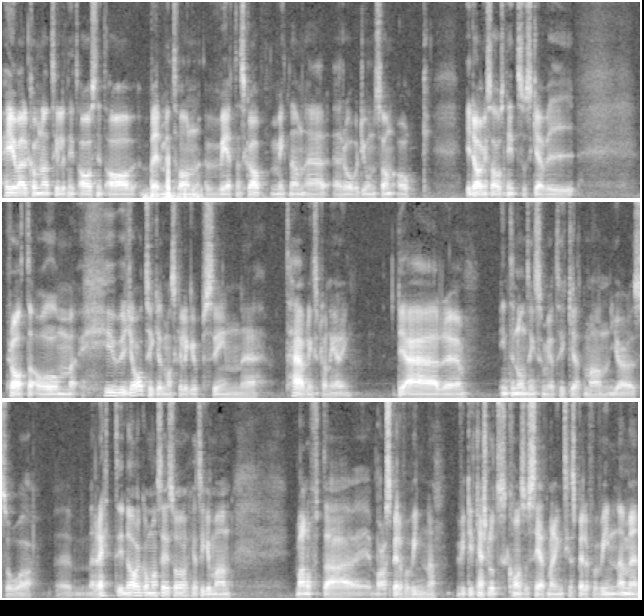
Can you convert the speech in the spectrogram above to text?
Hej och välkomna till ett nytt avsnitt av Badmintonvetenskap. Mitt namn är Robert Jonsson och i dagens avsnitt så ska vi prata om hur jag tycker att man ska lägga upp sin eh, tävlingsplanering. Det är eh, inte någonting som jag tycker att man gör så eh, rätt idag om man säger så. Jag tycker man, man ofta bara spelar för att vinna. Vilket kanske låter konstigt att säga att man inte ska spela för att vinna men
